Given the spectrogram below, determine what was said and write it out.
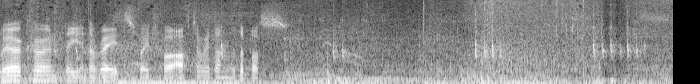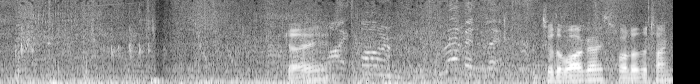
We're currently in a raid, wait for after we're done with the boss. Okay, My arm is to the wall guys, follow the tank.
